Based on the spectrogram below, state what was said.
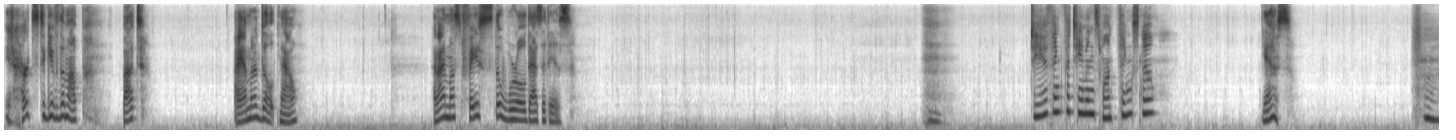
It hurts to give them up, but I am an adult now. And I must face the world as it is. Do you think the demons want things now? Yes. Hmm.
